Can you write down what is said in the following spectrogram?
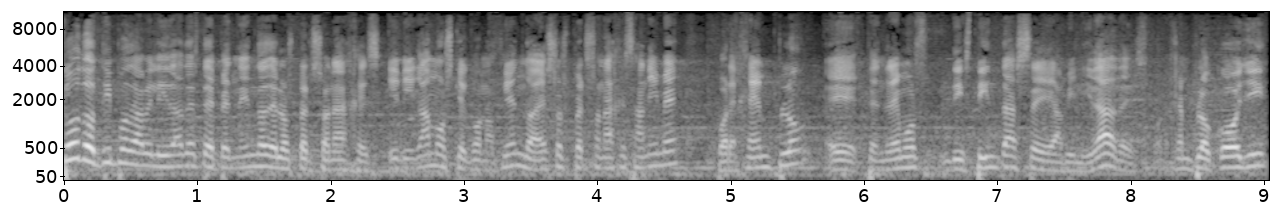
todo tipo de habilidades dependiendo de los personajes. Y digamos que conociendo a esos personajes anime, por ejemplo, eh, tendremos distintas eh, habilidades. Por ejemplo, Koji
